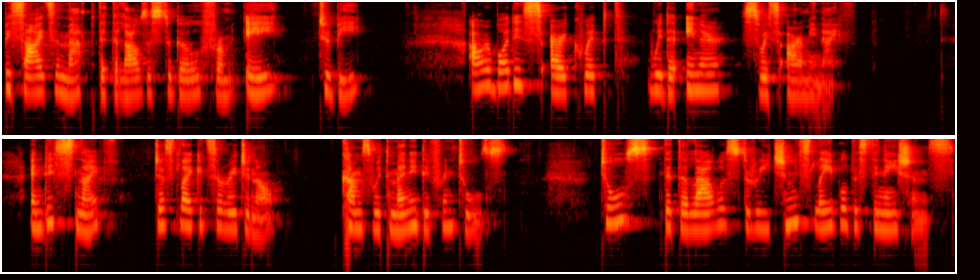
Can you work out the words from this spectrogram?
besides a map that allows us to go from A to B, our bodies are equipped with the inner Swiss Army knife. And this knife, just like its original, comes with many different tools. Tools that allow us to reach mislabeled destinations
